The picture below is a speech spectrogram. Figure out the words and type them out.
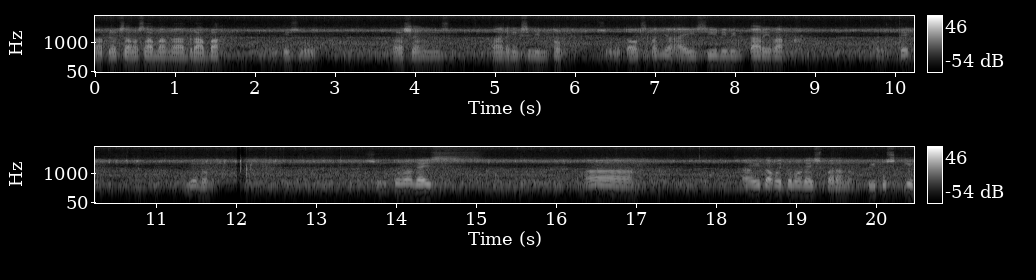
uh, pinagsama-samang ah, graba. Okay, so para siyang ah, naging simento. So tawag sa kanya ay sedimentary rock. Okay. Yun no. So ito mga guys. Ah nakita ko ito mga guys parang pituski.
